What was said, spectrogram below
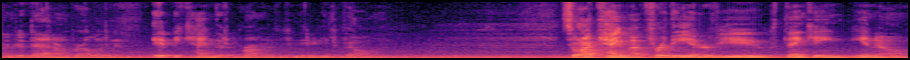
under that umbrella, and it became the Department of Community Development. So I came up for the interview thinking, you know,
